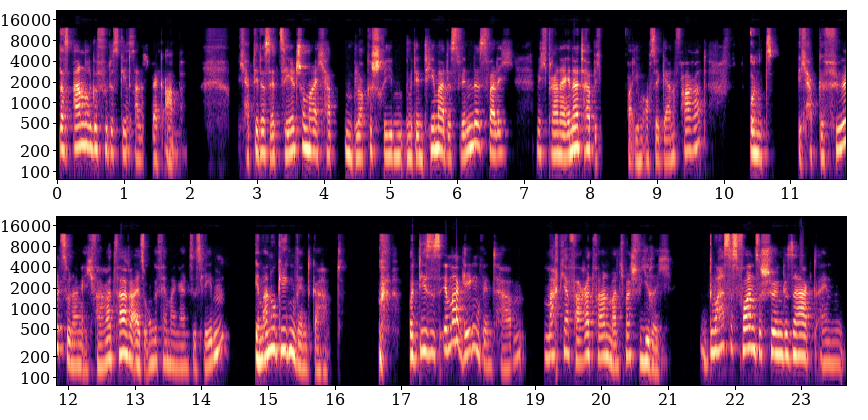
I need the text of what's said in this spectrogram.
das andere Gefühl, es geht das alles bergab. Mhm. Ich habe dir das erzählt schon mal. Ich habe einen Blog geschrieben mit dem Thema des Windes, weil ich mich daran erinnert habe. Ich fahre eben auch sehr gerne Fahrrad. Und ich habe gefühlt, solange ich Fahrrad fahre, also ungefähr mein ganzes Leben, immer nur Gegenwind gehabt. Und dieses immer Gegenwind haben macht ja Fahrradfahren manchmal schwierig. Du hast es vorhin so schön gesagt, ein,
